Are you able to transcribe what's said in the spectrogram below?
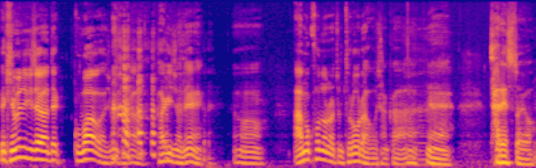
그 김은지 기자한테 고마워가지고 제가 가기 전에 어 아무 코너로 좀 들어오라고 잠깐. 예. 잘했어요.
